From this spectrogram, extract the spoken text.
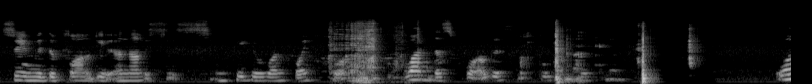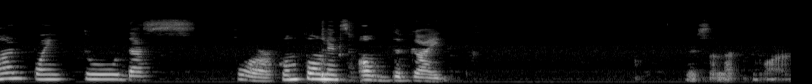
Same with the value analysis in figure 1.4. 1 dash 4 organization program management. 1.2 dash 4 components of the guide. There's a lot more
